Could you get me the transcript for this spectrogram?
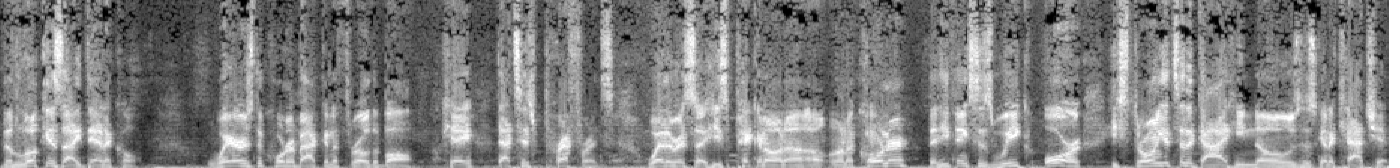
the look is identical. Where's the quarterback going to throw the ball? Okay, that's his preference. Whether it's a, he's picking on a on a corner that he thinks is weak, or he's throwing it to the guy he knows is going to catch it.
